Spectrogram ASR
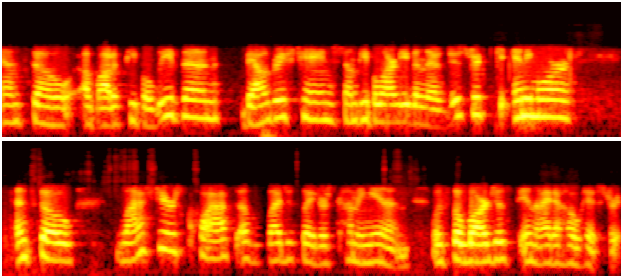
And so a lot of people leave then, boundaries change, some people aren't even in their district anymore. And so last year's class of legislators coming in was the largest in Idaho history.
